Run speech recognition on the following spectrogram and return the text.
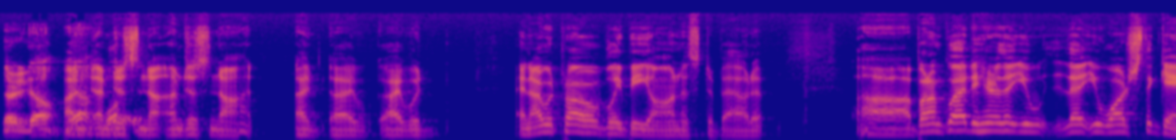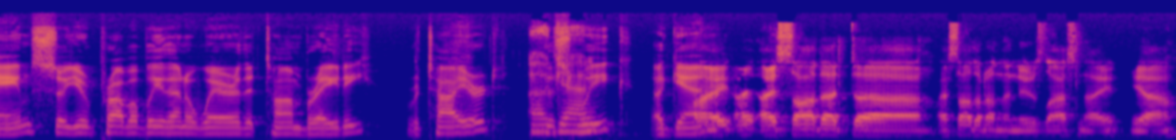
There you go. I, Yeah, I'm well, just not. I'm just not. I, I I would, and I would probably be honest about it. Uh, but I'm glad to hear that you that you watched the games. So you're probably then aware that Tom Brady retired this week again. I, I, I saw that. Uh, I saw that on the news last night. Yeah.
